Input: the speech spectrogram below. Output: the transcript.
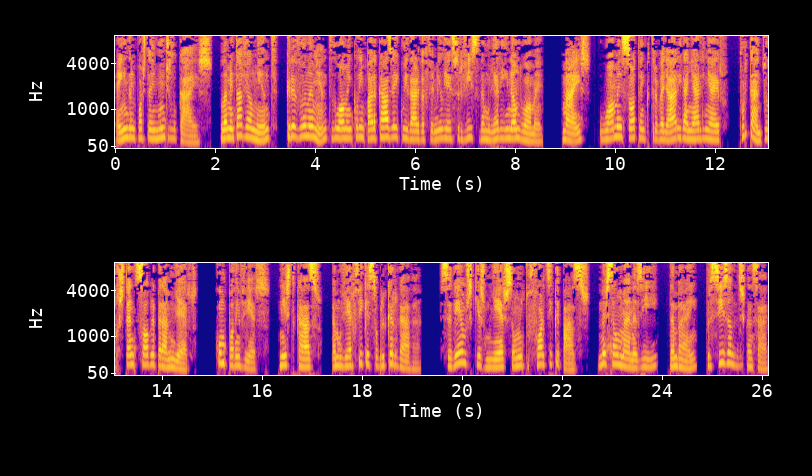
ainda imposta em muitos locais, lamentavelmente, gravou na mente do homem que limpar a casa e cuidar da família é serviço da mulher e não do homem. Mas, o homem só tem que trabalhar e ganhar dinheiro, Portanto o restante sobra para a mulher. Como podem ver, neste caso, a mulher fica sobrecarregada. Sabemos que as mulheres são muito fortes e capazes, mas são humanas e, também, precisam de descansar.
